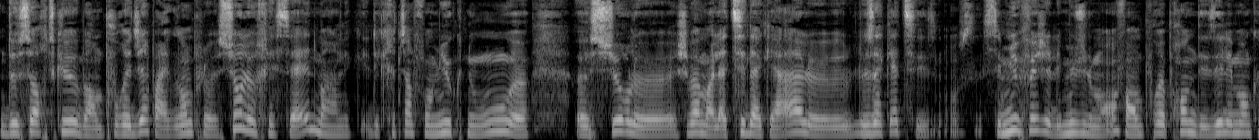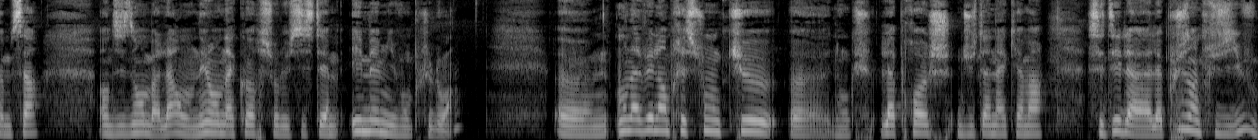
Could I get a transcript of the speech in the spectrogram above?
de sorte que, ben, on pourrait dire par exemple sur le chesed, ben, les, chrétiens font mieux que nous, euh, sur le, je sais pas moi, la tzedaka, le, le zakat, c'est mieux fait chez les musulmans. Enfin, on pourrait prendre des éléments comme ça en disant, bah là, on est en accord sur le système et même ils vont plus loin. Euh, on avait l'impression que euh, donc l'approche du Tanakama c'était la, plus inclusive,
